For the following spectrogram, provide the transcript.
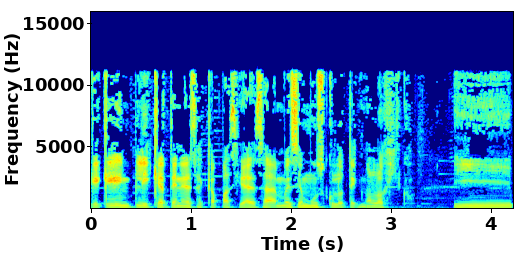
¿qué, qué implica tener esa capacidad, ese músculo tecnológico? Y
